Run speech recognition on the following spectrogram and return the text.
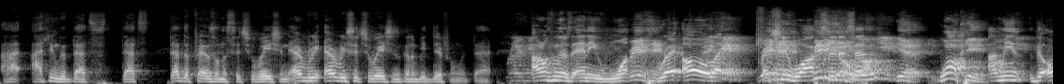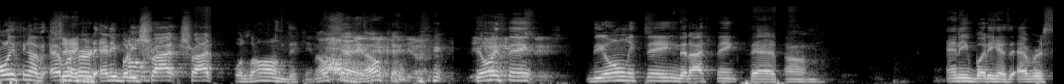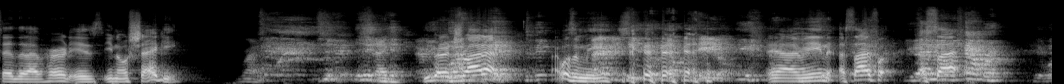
I, I think that that's that's that depends on the situation. Every every situation is going to be different with that. Redhead. I don't think there's any one. Redhead. Red, oh, like Redhead. like she Redhead. walks in and says Walk in. Yeah, walk in. I mean, the only thing I've ever Shaggy. heard anybody Long try dick. try was long dicking. Okay, Long dick, okay. yeah. The only thing, the only thing that I think that um, anybody has ever said that I've heard is, you know, Shaggy. Right. Shaggy. You better try that. That wasn't me. yeah, I mean, aside from aside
